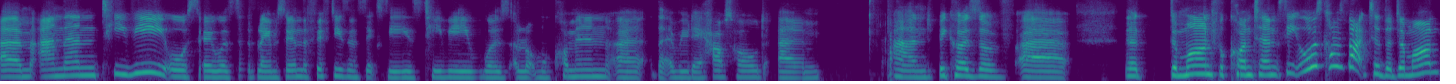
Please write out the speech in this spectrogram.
Um and then tv also was to blame. So in the 50s and 60s tv was a lot more common in uh, the everyday household. Um and because of uh the demand for content see it always comes back to the demand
